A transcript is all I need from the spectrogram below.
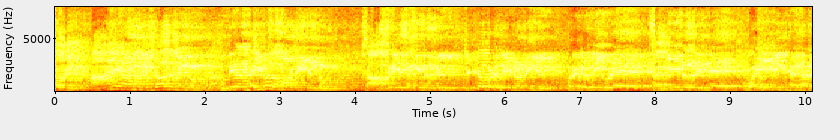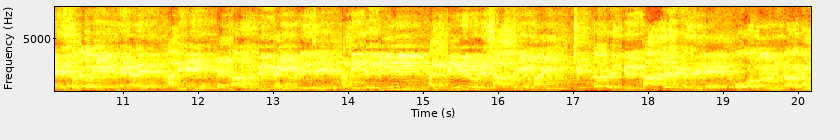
സോറി ആനയാണ് നിഷാദമെന്നും കുതിര ദൈവതമാണ് എന്നും ശാസ്ത്രീയ സംഗീതത്തിൽ ചിട്ടപ്പെടുത്തിയിട്ടുണ്ടെങ്കിൽ പ്രകൃതിയുടെ സംഗീതത്തിന്റെ വൈവിധ്യങ്ങളെ സ്വരവൈവിധ്യങ്ങളെ അതിനെ യഥാർത്ഥത്തിൽ കൈപിടിച്ച് അതിന്റെ പിന്നിൽ പിന്നിലൂടെ ശാസ്ത്രീയമായി ചിട്ടപ്പെടുത്തിയ ഒരു കാലഘട്ടത്തിന്റെ ഓർമ്മകൾ ഉണ്ടാകണം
